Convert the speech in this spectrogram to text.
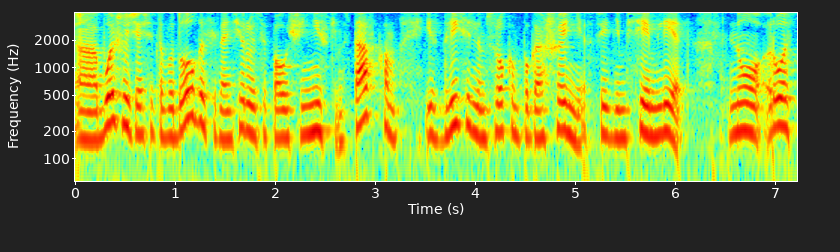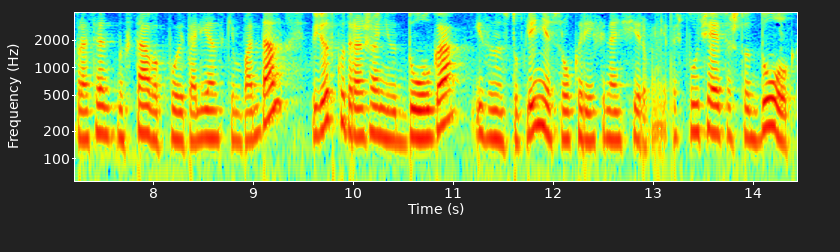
А, большая часть этого долга финансируется по очень низким ставкам и с длительным сроком погашения, в среднем 7 лет. Но рост процентных ставок по итальянским бандам ведет к удорожанию долга из-за наступления срока рефинансирования. То есть получается, что долг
